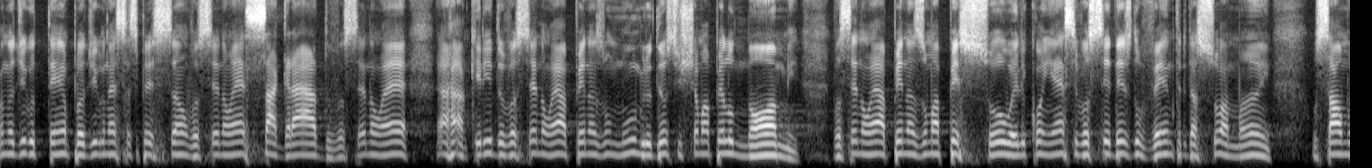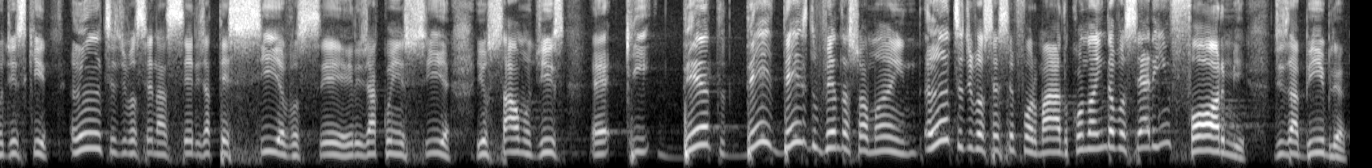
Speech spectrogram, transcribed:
Quando eu digo templo, eu digo nessa expressão: você não é sagrado, você não é, ah, querido, você não é apenas um número, Deus te chama pelo nome, você não é apenas uma pessoa, Ele conhece você desde o ventre da sua mãe, o salmo diz que antes de você nascer, ele já tecia você, ele já conhecia. E o salmo diz é, que dentro, de, desde o ventre da sua mãe, antes de você ser formado, quando ainda você era informe, diz a Bíblia,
